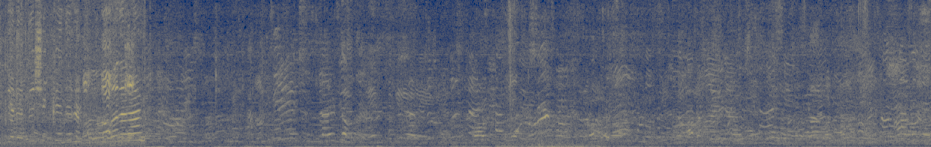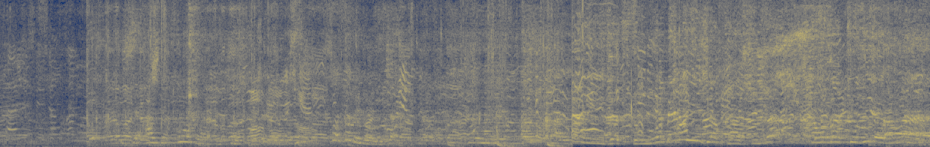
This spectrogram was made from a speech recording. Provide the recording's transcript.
beklere. Teşekkür ederim. Bana ver. Artık Sosyal ev olacak. Ben uyuyacaksın diye ben uyuyacağım karşında. Ama bak kızıyorum ha.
